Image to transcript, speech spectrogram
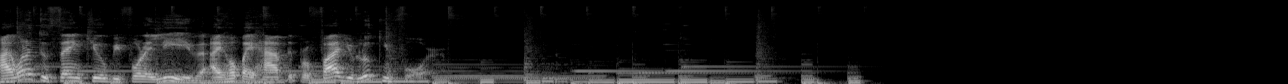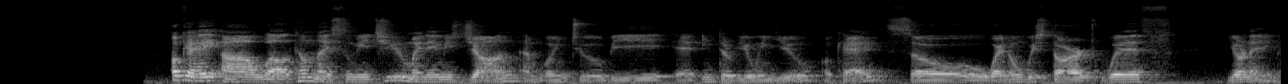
I wanted to thank you before I leave. I hope I have the profile you're looking for. Okay, uh, welcome. Nice to meet you. My name is John. I'm going to be uh, interviewing you. Okay, so why don't we start with your name?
